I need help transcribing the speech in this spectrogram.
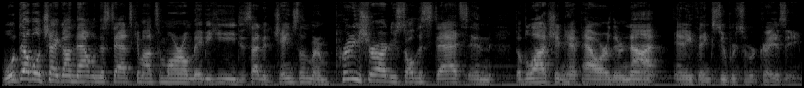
We'll double check on that when the stats come out tomorrow. Maybe he decided to change them, but I'm pretty sure I already saw the stats and the block shed hit power. They're not anything super, super crazy.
